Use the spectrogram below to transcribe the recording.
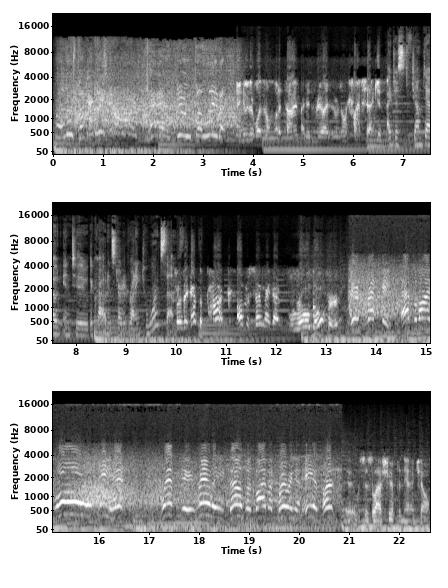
Oh, believe it? I knew there wasn't a lot of time. I didn't realize there was only five seconds. I just jumped out into the crowd and started running towards them. So as I got the puck, all of a sudden I got rolled over. Here's Gretzky at the line. Whoa! He hit. Gretzky really belted by McCreary, and he is hurt. It was his last shift in the NHL.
